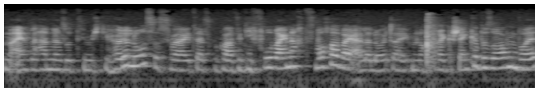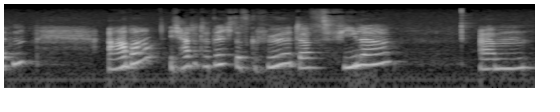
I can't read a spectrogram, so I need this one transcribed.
im Einzelhandel so ziemlich die Hölle los. Das war jetzt also quasi die Vorweihnachtswoche, weil alle Leute eben noch ihre Geschenke besorgen wollten. Aber ich hatte tatsächlich das Gefühl, dass viele ähm,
